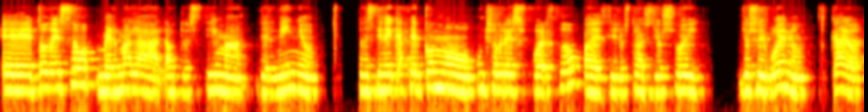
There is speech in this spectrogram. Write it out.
Eh, todo eso merma la autoestima del niño. Entonces tiene que hacer como un sobreesfuerzo para decir, ostras, yo soy, yo soy bueno. Claro,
